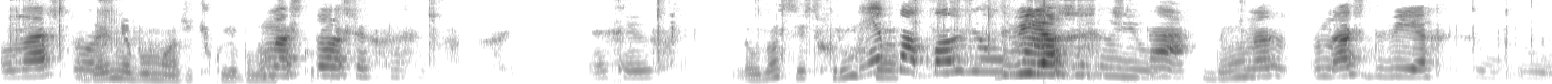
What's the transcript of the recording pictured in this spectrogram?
У нас А Дай тоже. мне бумажечку, я У нас тоже. У нас есть Мне Хрюша. попался Две хрю. Да. У Да? нас, у нас две хрю.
